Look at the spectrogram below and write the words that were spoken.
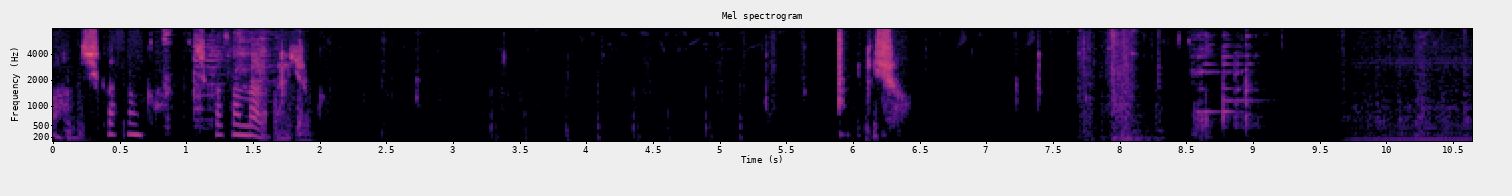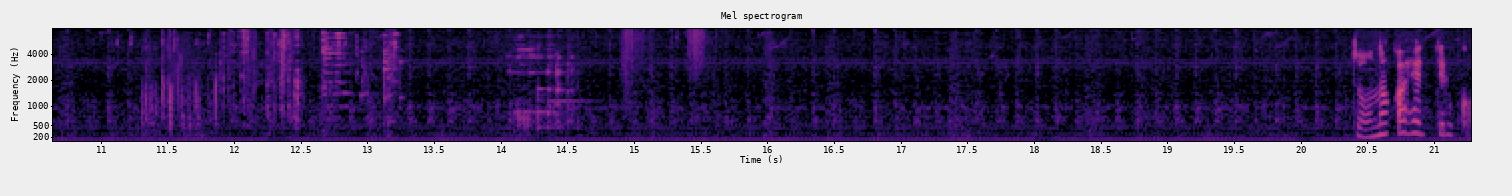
あ、鹿さんか。鹿さんなら大丈夫か。よいしょ。ちょっとお腹減ってるか。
